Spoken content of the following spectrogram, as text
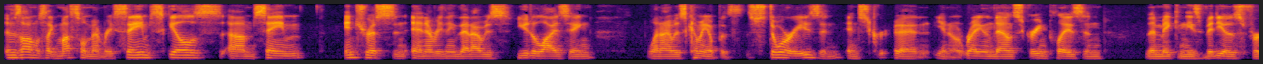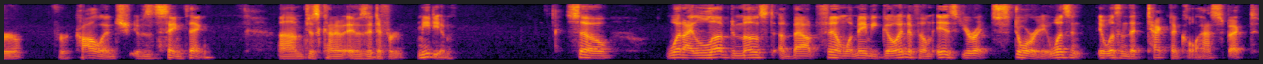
it was almost like muscle memory, same skills, um, same interests and, and everything that I was utilizing when I was coming up with stories and, and, and you know, writing them down, screenplays and than making these videos for for college. It was the same thing, um, just kind of it was a different medium. So what I loved most about film, what made me go into film, is you're right, story. It wasn't it wasn't the technical aspect,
